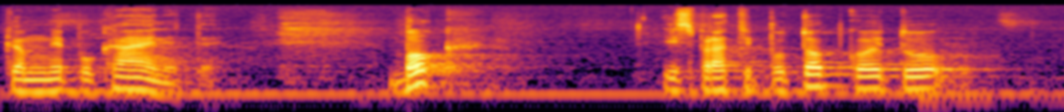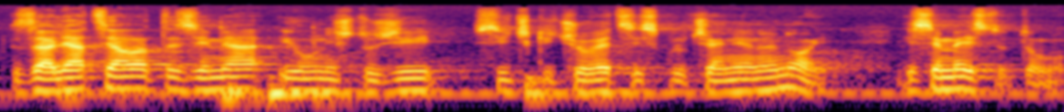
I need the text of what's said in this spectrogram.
към непокаяните. Бог изпрати потоп, който заля цялата земя и унищожи всички човеци, изключение на Ной и семейството му.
